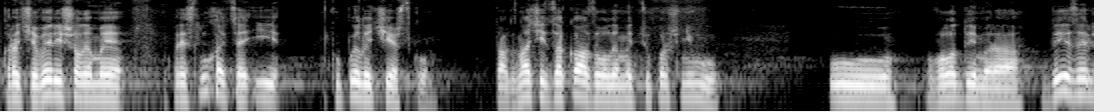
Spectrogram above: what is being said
коротше, вирішили ми прислухатися і купили чешську. Так, значить, заказували ми цю поршніву у Володимира Дизель.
